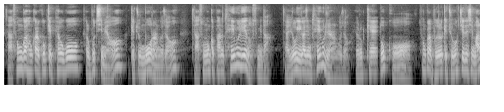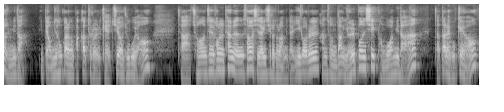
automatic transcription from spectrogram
자, 손과 손가락 곧게 펴고 서로 붙이며 이렇게 쭉 모으라는 거죠. 자, 손목과 팔은 테이블 위에 놓습니다. 자, 여기가 지금 테이블이라는 거죠. 이렇게 놓고 손가락 부드럽게 주먹 쥐듯이 말아줍니다. 이때 엄지손가락은 바깥으로 이렇게 쥐어주고요. 자, 천천히 손을 펴면서 시작이 치러 들어갑니다. 이거를 한 손당 10번씩 반복합니다. 자, 따라해 볼게요.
